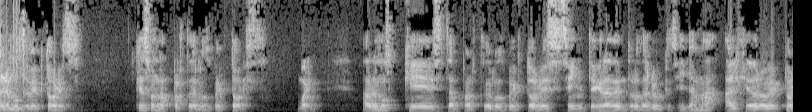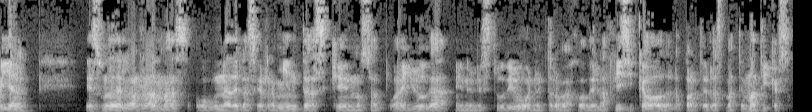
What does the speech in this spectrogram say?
Hablemos de vectores. ¿Qué son la parte de los vectores? Bueno, hablemos que esta parte de los vectores se integra dentro de algo que se llama álgebra vectorial. Es una de las ramas o una de las herramientas que nos ayuda en el estudio o en el trabajo de la física o de la parte de las matemáticas.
